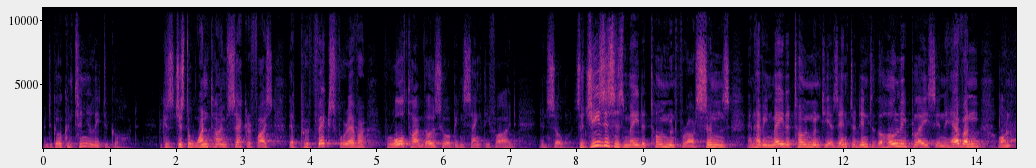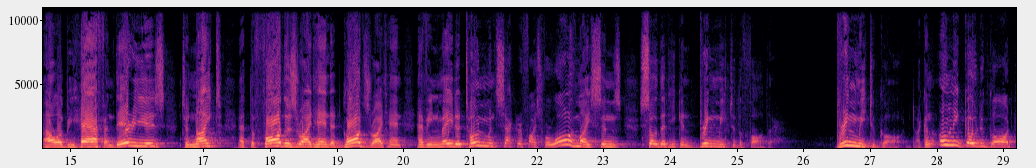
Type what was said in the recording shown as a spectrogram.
and to go continually to God because it's just a one time sacrifice that perfects forever, for all time, those who are being sanctified and so on. So Jesus has made atonement for our sins, and having made atonement, he has entered into the holy place in heaven on our behalf. And there he is tonight at the Father's right hand, at God's right hand, having made atonement sacrifice for all of my sins so that he can bring me to the Father. Bring me to God. I can only go to God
